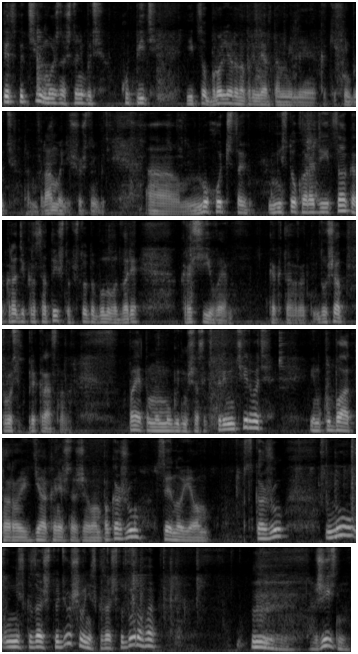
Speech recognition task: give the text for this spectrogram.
перспективе можно что-нибудь купить яйцо бройлера, например, там, или каких-нибудь там брама или еще что-нибудь. А, ну, хочется не столько ради яйца, как ради красоты, чтобы что-то было во дворе красивое. Как-то душа просит прекрасного. Поэтому мы будем сейчас экспериментировать. Инкубатор я, конечно же, вам покажу. Цену я вам скажу. Ну, не сказать, что дешево, не сказать, что дорого. Жизнь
